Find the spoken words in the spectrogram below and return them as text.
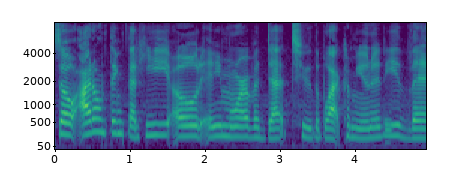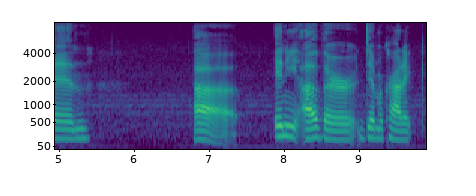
So I don't think that he owed any more of a debt to the black community than uh, any other Democratic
